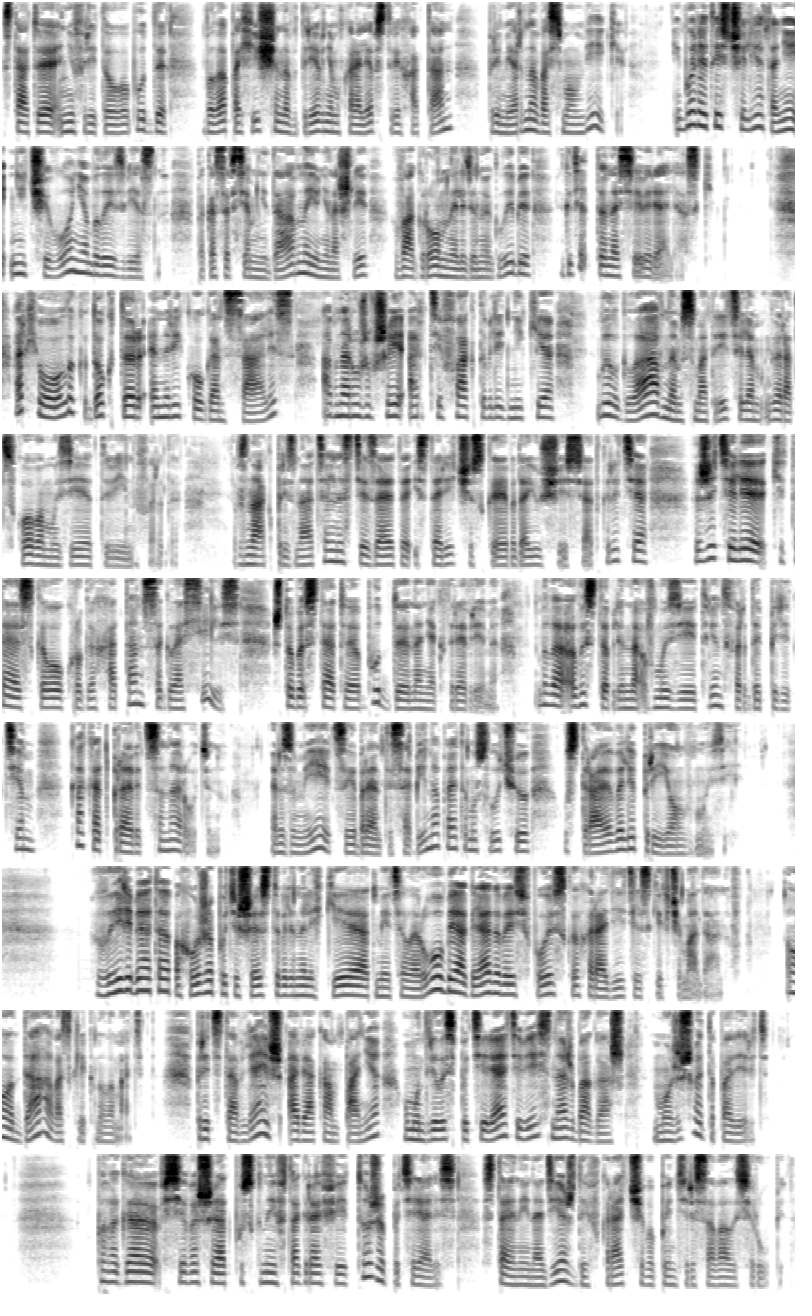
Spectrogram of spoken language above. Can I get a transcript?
Статуя нефритового Будды была похищена в древнем королевстве Хатан примерно в VIII веке, и более тысячи лет о ней ничего не было известно, пока совсем недавно ее не нашли в огромной ледяной глыбе где-то на севере Аляски. Археолог доктор Энрико Гонсалес, обнаруживший артефакт в леднике, был главным смотрителем городского музея Твинфорда. В знак признательности за это историческое выдающееся открытие жители китайского округа Хатан согласились, чтобы статуя Будды на некоторое время была выставлена в музее Твинфорда перед тем, как отправиться на родину. Разумеется, и Брент и Сабина по этому случаю устраивали прием в музей. «Вы, ребята, похоже, путешествовали налегке», — отметила Руби, оглядываясь в поисках родительских чемоданов. «О, да!» — воскликнула мать. «Представляешь, авиакомпания умудрилась потерять весь наш багаж. Можешь в это поверить?» «Полагаю, все ваши отпускные фотографии тоже потерялись?» С тайной надеждой вкратчиво поинтересовалась Руби.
